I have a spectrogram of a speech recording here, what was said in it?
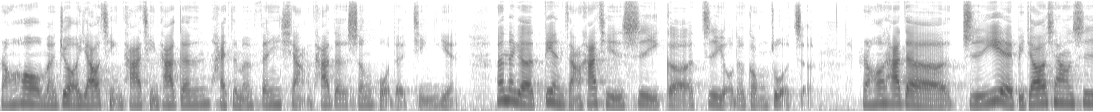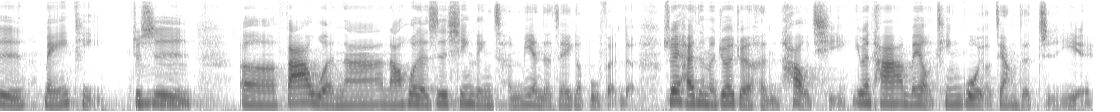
然后我们就有邀请他，请他跟孩子们分享他的生活的经验。那那个店长他其实是一个自由的工作者，然后他的职业比较像是媒体，就是。呃，发文啊，然后或者是心灵层面的这个部分的，所以孩子们就会觉得很好奇，因为他没有听过有这样的职业，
